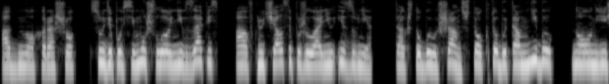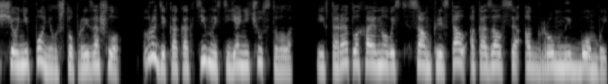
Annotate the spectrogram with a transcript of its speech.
Одно хорошо. Судя по всему, шло не в запись, а включался по желанию извне. Так что был шанс, что кто бы там ни был, но он еще не понял, что произошло. Вроде как активности я не чувствовала. И вторая плохая новость. Сам кристалл оказался огромной бомбой.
